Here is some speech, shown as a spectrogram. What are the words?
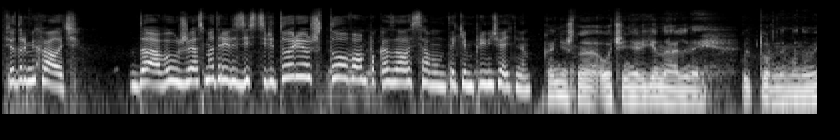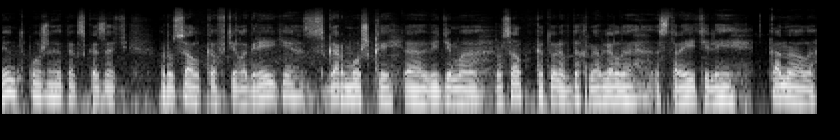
Федор Михайлович, да, вы уже осмотрели здесь территорию. Что да, вам да. показалось самым таким примечательным? Конечно, очень оригинальный культурный монумент, можно так сказать. Русалка в телогрейке с гармошкой. Да, видимо, русалка, которая вдохновляла строителей канала.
